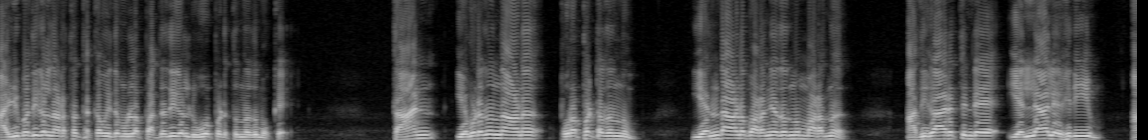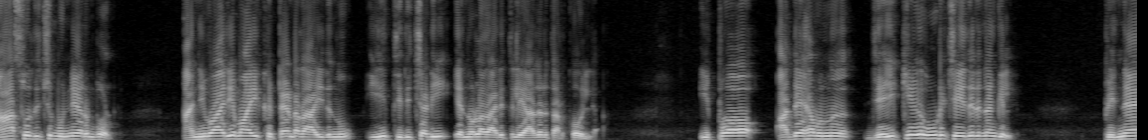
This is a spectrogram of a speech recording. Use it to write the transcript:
അഴിമതികൾ നടത്തത്തക്ക വിധമുള്ള പദ്ധതികൾ രൂപപ്പെടുത്തുന്നതുമൊക്കെ. താൻ എവിടെ നിന്നാണ് പുറപ്പെട്ടതെന്നും എന്താണ് പറഞ്ഞതെന്നും മറന്ന് അധികാരത്തിന്റെ എല്ലാ ലഹരിയും ആസ്വദിച്ച് മുന്നേറുമ്പോൾ അനിവാര്യമായി കിട്ടേണ്ടതായിരുന്നു ഈ തിരിച്ചടി എന്നുള്ള കാര്യത്തിൽ യാതൊരു തർക്കവുമില്ല. ഇപ്പോൾ അദ്ദേഹം ഒന്ന് ജയിക്കുക കൂടി ചെയ്തിരുന്നെങ്കിൽ പിന്നെ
